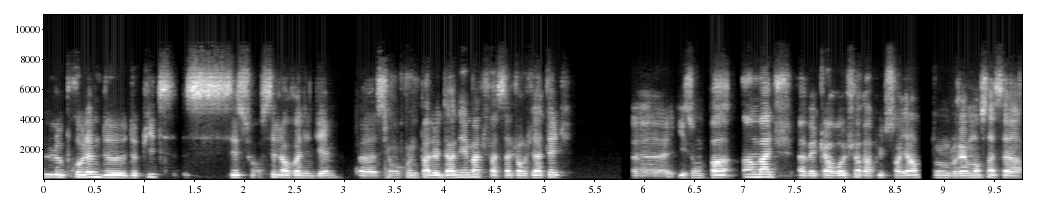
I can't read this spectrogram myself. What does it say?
le problème de, Pitt, c'est leur running game. Euh, si on compte pas le dernier match face à Georgia Tech, euh, ils n'ont pas un match avec un rusher à plus de 100 yards. Donc vraiment, ça, ça,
